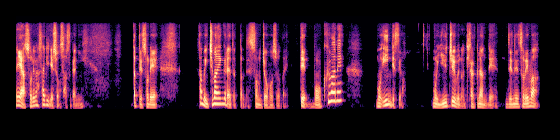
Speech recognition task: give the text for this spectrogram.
いや、それは詐欺でしょ、さすがに。だってそれ、多分1万円ぐらいだったんです、その情報商材。で、僕はね、もういいんですよ。もう YouTube の企画なんで、全然それは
